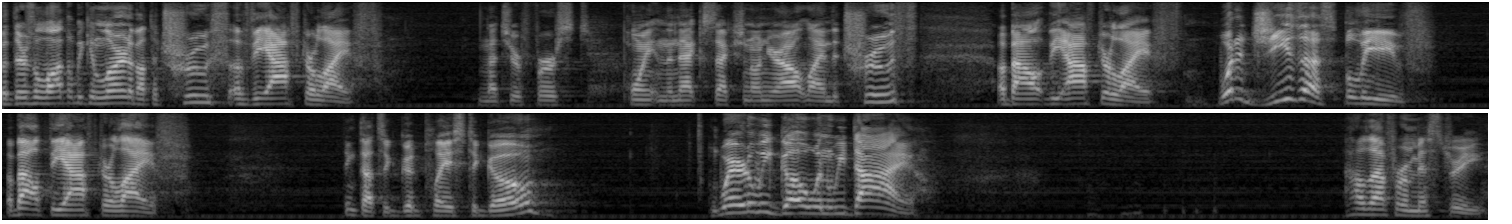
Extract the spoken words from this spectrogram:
But there's a lot that we can learn about the truth of the afterlife. And that's your first point in the next section on your outline the truth about the afterlife. What did Jesus believe about the afterlife? I think that's a good place to go. Where do we go when we die? How's that for a mystery?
